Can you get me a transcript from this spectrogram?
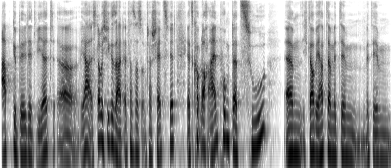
abgebildet wird. Äh, ja, ist, glaube ich, wie gesagt, etwas, was unterschätzt wird. Jetzt kommt noch ein Punkt dazu. Ähm, ich glaube, ihr habt da mit dem, mit dem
